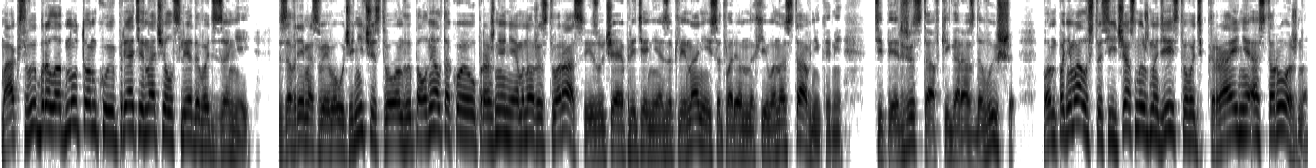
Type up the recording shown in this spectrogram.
Макс выбрал одну тонкую прядь и начал следовать за ней. За время своего ученичества он выполнял такое упражнение множество раз, изучая плетение заклинаний, сотворенных его наставниками. Теперь же ставки гораздо выше. Он понимал, что сейчас нужно действовать крайне осторожно.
